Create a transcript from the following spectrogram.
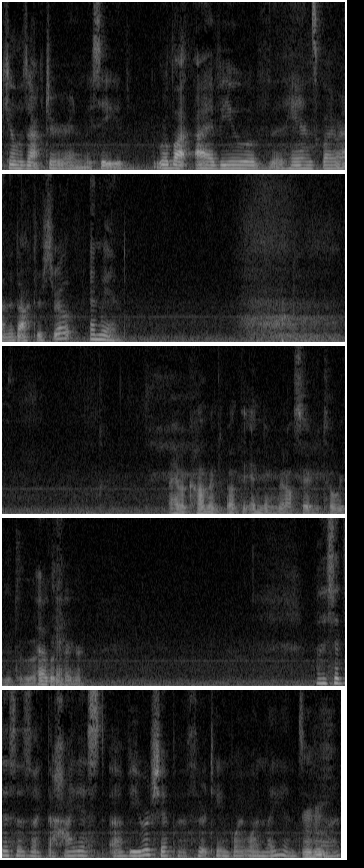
kill the doctor," and we see robot eye view of the hands going around the doctor's throat, and we end. I have a comment about the ending, but I'll save it till we get to the Okay. cliffhanger. Well, they said this is like the highest uh, viewership of 13.1 million so Mhm. far.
